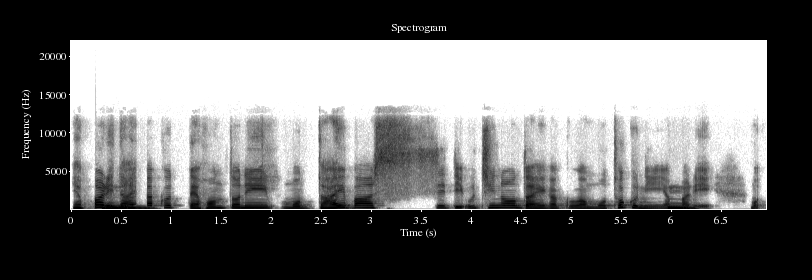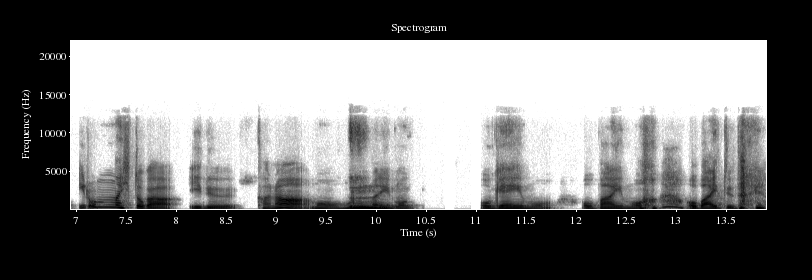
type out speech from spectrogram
やっぱり大学って本当にもうダイバーシティ、うちの大学はもう特にやっぱりもういろんな人がいるから、もう本当にもうおゲイもおバイも おバイって言ったら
